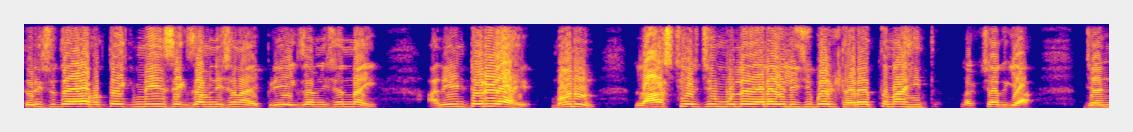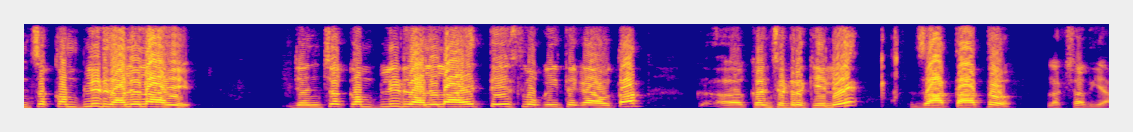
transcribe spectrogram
तरी सुद्धा याला फक्त एक मेन्स एक्झामिनेशन आहे प्री एक्झामिनेशन नाही आणि इंटरव्ह्यू आहे. म्हणून लास्ट इयरची मुलं याला एलिजिबल ठरत नाहीत. लक्षात घ्या ज्यांचं कंप्लीट झालेलं आहे ज्यांचं कंप्लीट झालेलं आहे तेच लोक इथे काय होतात कन्सिडर केले जातात. लक्षात घ्या.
